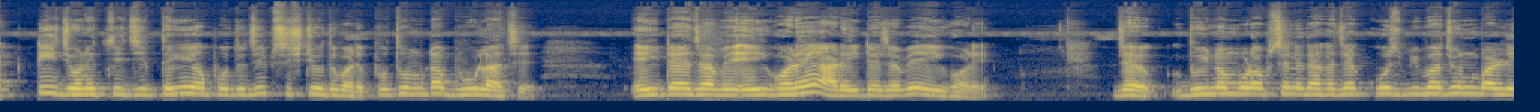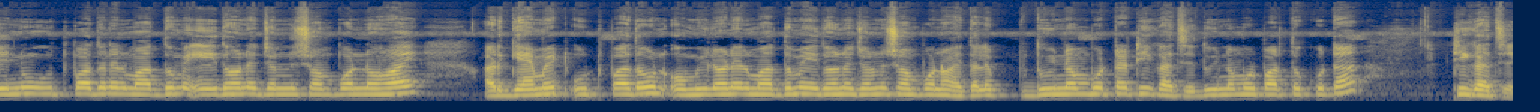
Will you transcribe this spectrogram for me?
একটি জনিত্রী জীব থেকেই অপত্য জীব সৃষ্টি হতে পারে। প্রথমটা ভুল আছে এইটা যাবে এই ঘরে আর এইটা যাবে এই ঘরে। যাই হোক, দুই নম্বর অপশানে দেখা যায় কোষ বিভাজন বা রেণু উৎপাদনের মাধ্যমে এই ধরনের জন্য সম্পন্ন হয়। আর গ্যামেট উৎপাদন ও মিলনের মাধ্যমে এই ধরনের জন্ম সম্পন্ন হয়। তাহলে দুই নম্বরটা ঠিক আছে, দুই নম্বর পার্থক্যটা ঠিক আছে।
